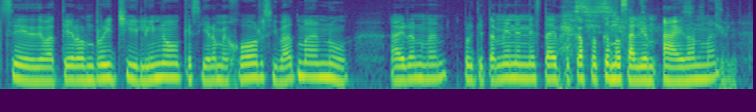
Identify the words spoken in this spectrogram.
se debatieron Richie y Lino que si era mejor, si Batman o Iron Man, porque también en esta época Ah, fue cuando salió Iron Man. ¿Qué le pasa?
